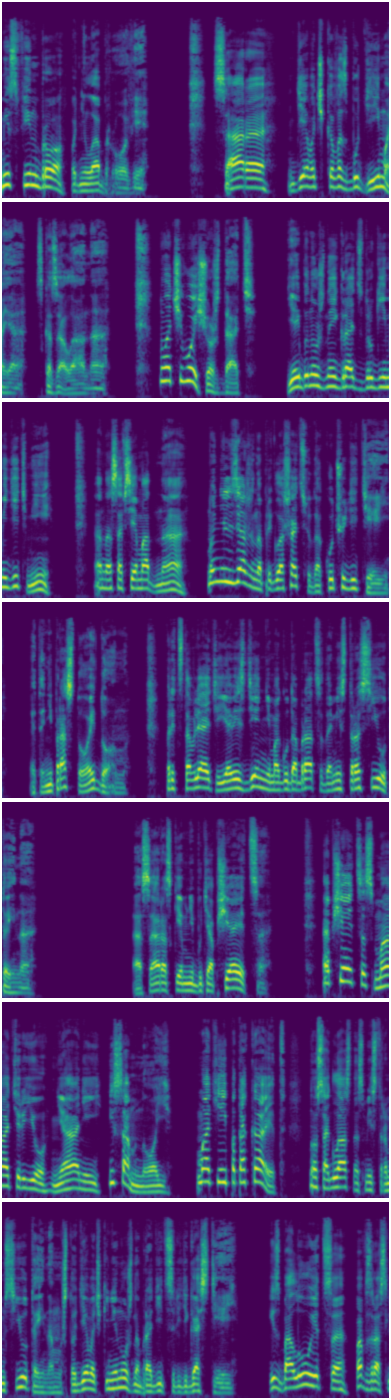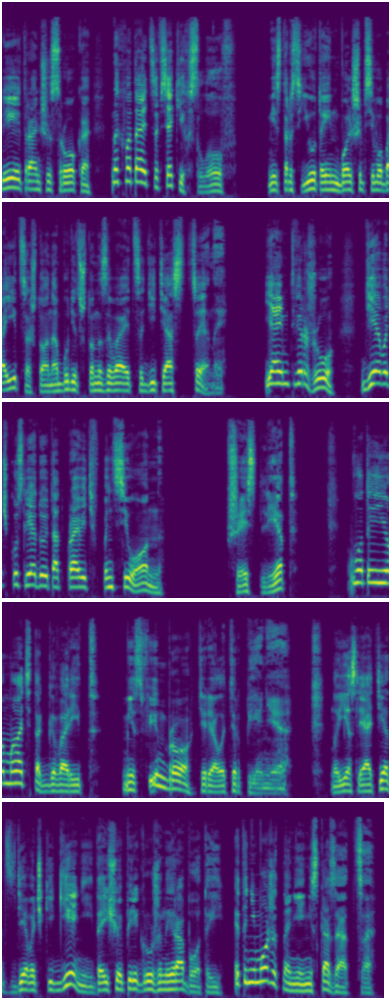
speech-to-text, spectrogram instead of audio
Мисс Финбро подняла брови. «Сара — девочка возбудимая», — сказала она. «Ну а чего еще ждать? Ей бы нужно играть с другими детьми, она совсем одна, но нельзя же наприглашать сюда кучу детей. Это непростой дом. Представляете, я весь день не могу добраться до мистера Сьютейна. А Сара с кем-нибудь общается? Общается с матерью, няней и со мной. Мать ей потакает, но согласна с мистером Сьютейном, что девочке не нужно бродить среди гостей. Избалуется, повзрослеет раньше срока, нахватается всяких слов. Мистер Сьютейн больше всего боится, что она будет, что называется, дитя сцены. Я им твержу, девочку следует отправить в пансион. В шесть лет? Вот и ее мать так говорит. Мисс Финбро теряла терпение. Но если отец девочки гений, да еще перегруженный работой, это не может на ней не сказаться.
